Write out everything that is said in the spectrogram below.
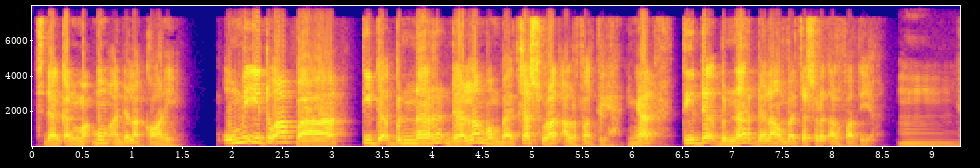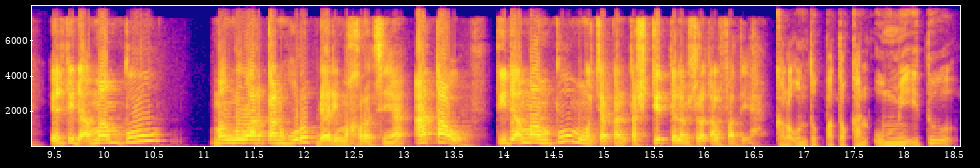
Sedangkan makmum adalah qari. Ummi itu apa? Tidak benar dalam membaca surat Al-Fatihah. Ingat, tidak benar dalam membaca surat Al-Fatihah. hmm, Jadi tidak mampu mengeluarkan huruf dari makhrajnya atau tidak mampu mengucapkan tasydid dalam surat Al-Fatihah. kalau untuk patokan umi itu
